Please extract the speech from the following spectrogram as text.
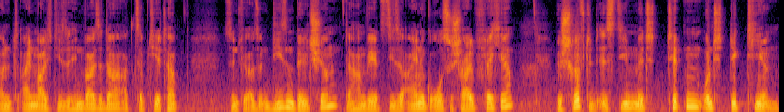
und einmalig diese Hinweise da akzeptiert habt, sind wir also in diesem Bildschirm. Da haben wir jetzt diese eine große Schaltfläche. Beschriftet ist die mit Tippen und Diktieren.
